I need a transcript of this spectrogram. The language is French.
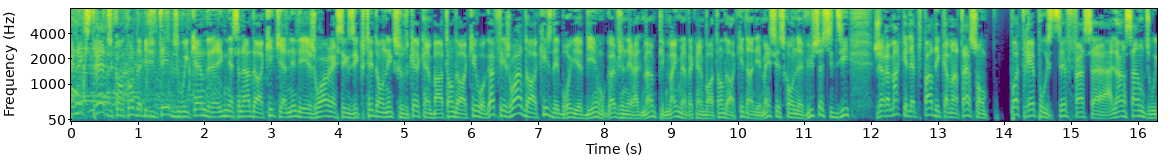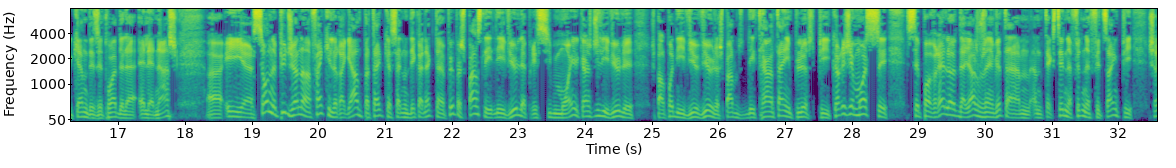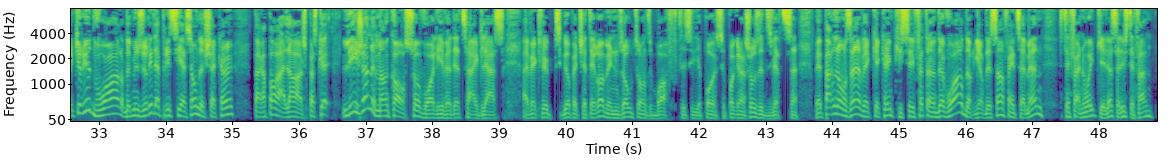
Un extrait du concours d'habilité du week-end de la Ligue nationale de hockey qui a amené les joueurs à s'exécuter, dont Nick Suzuki avec un bâton de hockey au golf. Les joueurs de hockey se débrouillent bien au golf généralement, puis même avec un bâton de hockey dans les mains. C'est ce qu'on a vu. Ceci dit, je remarque que la plupart des commentaires sont pas très positifs face à, l'ensemble du week-end des étoiles de la LNH. Euh, et euh, si on n'a plus de jeunes enfants qui le regardent, peut-être que ça nous déconnecte un peu, parce que je pense que les, vieux l'apprécient moins. Quand je dis les vieux, je parle pas des vieux vieux, là, je parle des 30 ans et plus. Puis corrigez-moi si c'est c'est pas vrai. Là. D'ailleurs, je vous invite à, me texter 9895. Puis je serais curieux de voir, de mesurer l'appréciation de chacun par rapport à l'âge. Parce que les jeunes aiment encore ça, voir les vedettes sur la glace, avec le petit gars, etc. Mais nous autres, on dit, bof, c'est pas, pas grand-chose de divertissant. Mais parlons-en avec quelqu'un qui s'est fait un devoir de regarder ça en fin de semaine. Stéphane White qui est là. Salut Stéphane.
